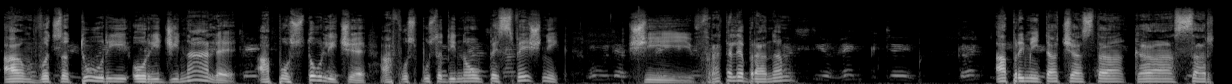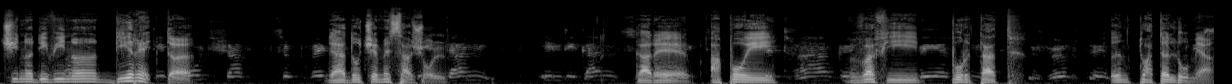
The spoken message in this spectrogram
a învățăturii originale, apostolice, a fost pusă din nou pe sfeșnic și fratele Branham a primit aceasta ca sarcină divină directă de a aduce mesajul, care apoi va fi purtat în toată lumea.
